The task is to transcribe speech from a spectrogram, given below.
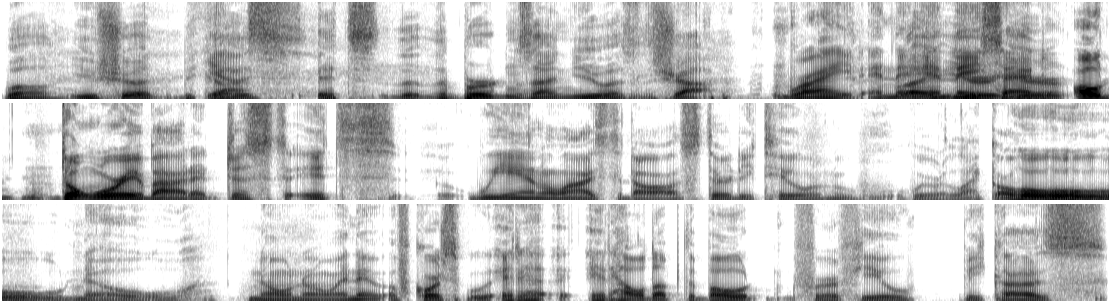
Well, you should because Yes. it's the, the burden's on you as the shop. Right, and they, Right, and they you're- said, you're- "Oh, don't worry about it. Just it's we analyzed it all. It's 32." And we were like, "Oh no, no, no!" And it, of course, it it held up the boat for a few because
